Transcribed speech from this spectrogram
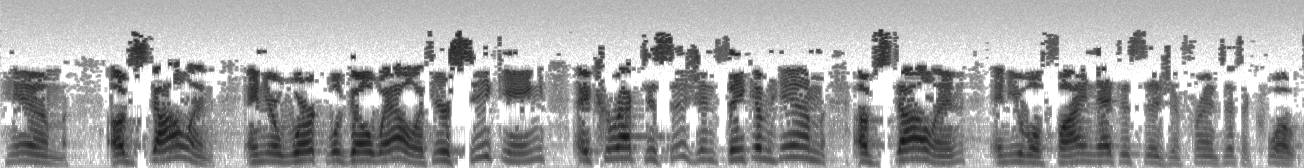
him, of Stalin, and your work will go well. If you're seeking a correct decision, think of him, of Stalin, and you will find that decision. Friends, that's a quote.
